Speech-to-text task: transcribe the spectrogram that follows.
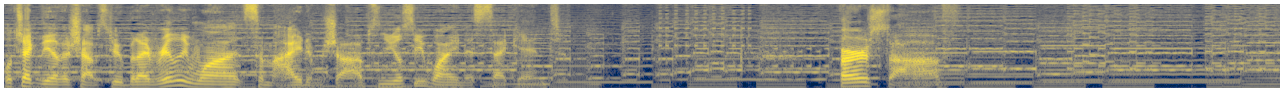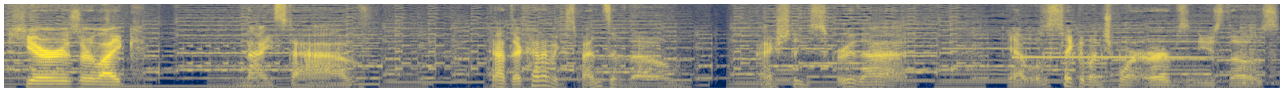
We'll check the other shops too, but I really want some item shops, and you'll see why in a second. First off, cures are like nice to have. God, they're kind of expensive though. Actually, screw that. Yeah, we'll just take a bunch more herbs and use those.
